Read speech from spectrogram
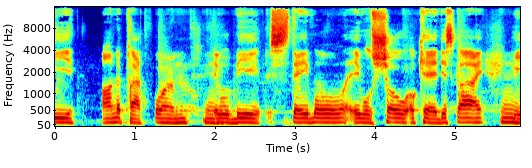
be on the platform. It will be stable. It will show, okay, this guy, he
